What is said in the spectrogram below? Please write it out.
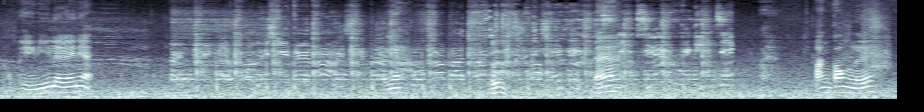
เอาเพลงนี้เลยเนี่ยเป็นไงเอ้ยได้นะไปตั้งกล้องเลยไ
